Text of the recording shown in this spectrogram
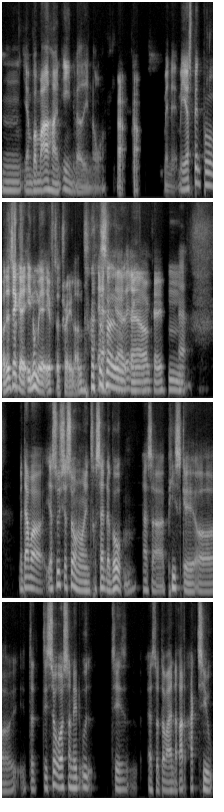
hmm, jamen, hvor meget har han egentlig været inde over? Ja, ja. Men, øh, men jeg er spændt på... Og det tænker jeg endnu mere efter traileren. Ja, så, ja, det er ja, rigtigt. okay. Hmm. Ja. Men der var, jeg synes, jeg så nogle interessante våben, altså piske, og det, det så også sådan lidt ud til, altså der var en ret aktiv,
